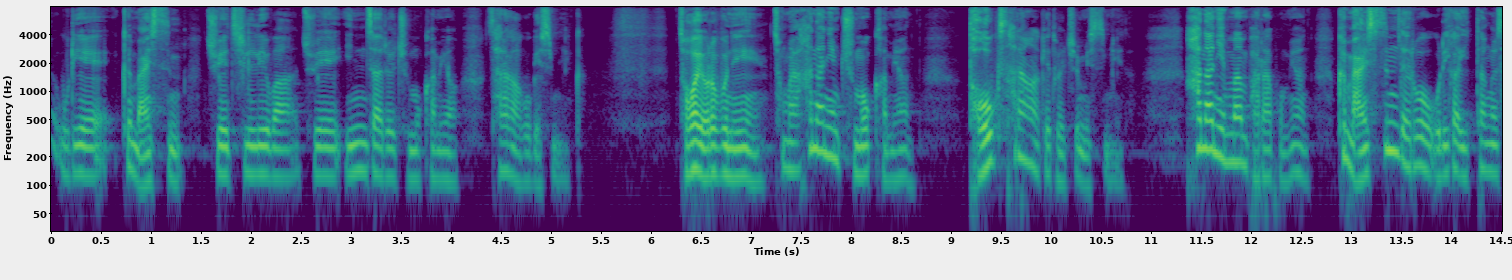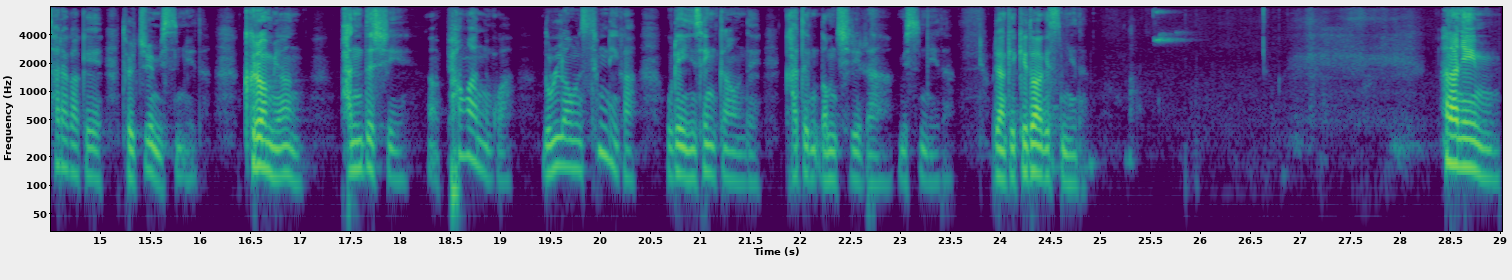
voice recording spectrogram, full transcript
우리의 그 말씀, 주의 진리와 주의 인자를 주목하며 살아가고 계십니까? 저와 여러분이 정말 하나님 주목하면 더욱 사랑하게 될 줄 믿습니다. 하나님만 바라보면 그 말씀대로 우리가 이 땅을 살아가게 될 줄 믿습니다. 그러면 반드시 평안과 놀라운 승리가 우리의 인생 가운데 가득 넘치리라 믿습니다. 우리 함께 기도하겠습니다. 하나님,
